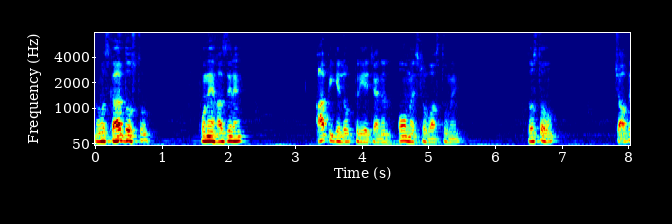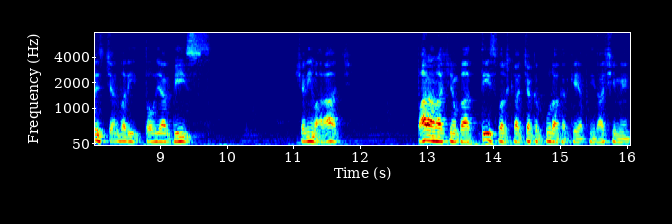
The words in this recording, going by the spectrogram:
नमस्कार दोस्तों पुनः हाजिर हैं आप ही के लोकप्रिय चैनल ओम एस्ट्रो वास्तु में। दोस्तों 24 जनवरी 2020 शनिवार आज, बारह राशियों का 30 वर्ष का चक्र पूरा करके अपनी राशि में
